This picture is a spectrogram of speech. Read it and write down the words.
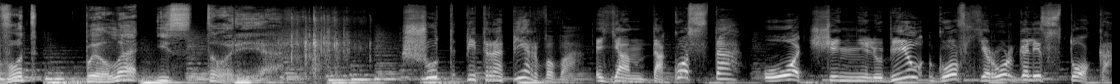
вот была история. Шут Петра Первого Ян да Коста очень не любил гоф-хирурга Листока.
